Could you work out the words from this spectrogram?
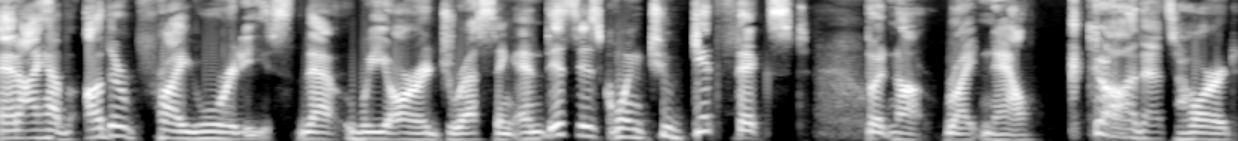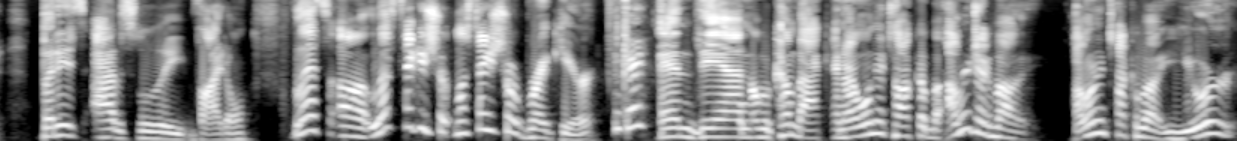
And I have other priorities that we are addressing. And this is going to get fixed, but not right now. God, that's hard, but it's absolutely vital. Let's uh let's take a short let's take a short break here. Okay. And then we'll come back and I want to talk about I want to talk about I want to talk about your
